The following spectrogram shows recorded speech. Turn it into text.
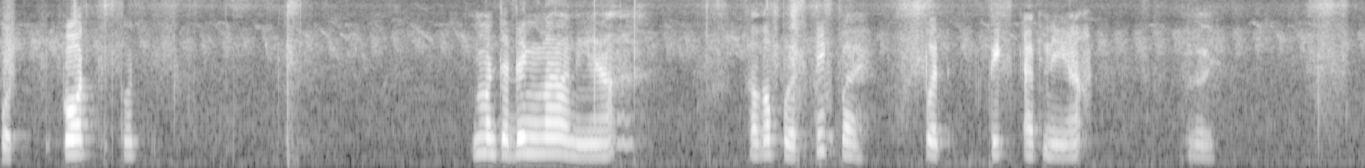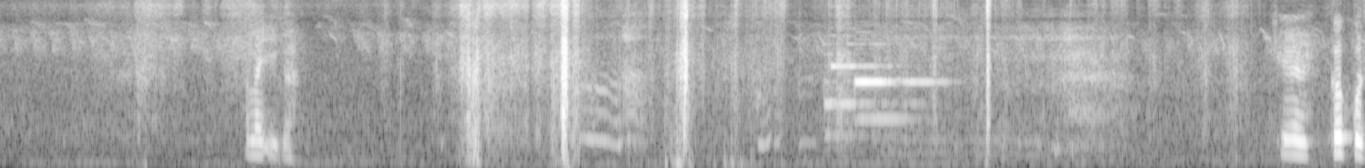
กดกดกด มันจะเด้งหน้านี้นะแล้วก็เปิดติ๊กไป เปิดติ๊กแอปนี้นะเลย อะไรอีกอะโอเค ก็กด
